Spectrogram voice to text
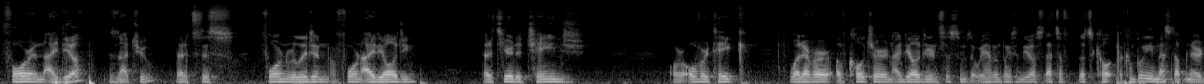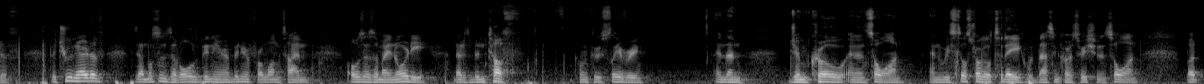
foreign idea is not true. That it's this foreign religion or foreign ideology, that it's here to change or overtake whatever of culture and ideology and systems that we have in place in the US, that's a, that's a, completely messed up narrative. The true narrative is that Muslims have always been here, have been here for a long time, always as a minority, that it's been tough going through slavery and then Jim Crow and then so on. And we still struggle today with mass incarceration and so on. But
